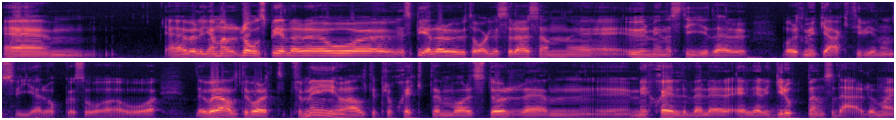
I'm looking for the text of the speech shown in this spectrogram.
Eh, jag är väl en gammal rollspelare och eh, spelare överhuvudtaget sådär sen eh, urminnes tider. Varit mycket aktiv inom Sverok och så. Och det har alltid varit, för mig har alltid projekten varit större än eh, mig själv eller, eller gruppen sådär. De har,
